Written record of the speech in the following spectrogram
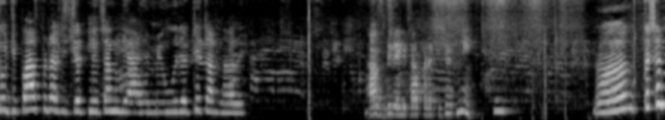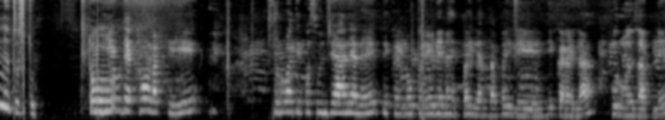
तुझी पापडाची चटणी चांगली आहे मी उद्या तीच आणणार आहे. आज दिलेली पापडाची चटणी? मग कशाला नेतोस तू? हे उद्या खावं लागते. सुरुवातीपासून जे आलेले आहे ते काही लोक येडे नाहीत पहिल्यांदा पहिले हे करायला पूर्वज आपले.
